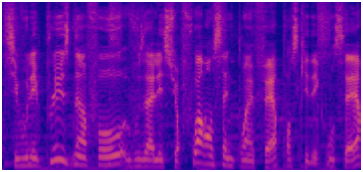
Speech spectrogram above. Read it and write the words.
Si vous voulez plus d'infos, vous allez sur foire en scène.fr pour ce qui est des concerts.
